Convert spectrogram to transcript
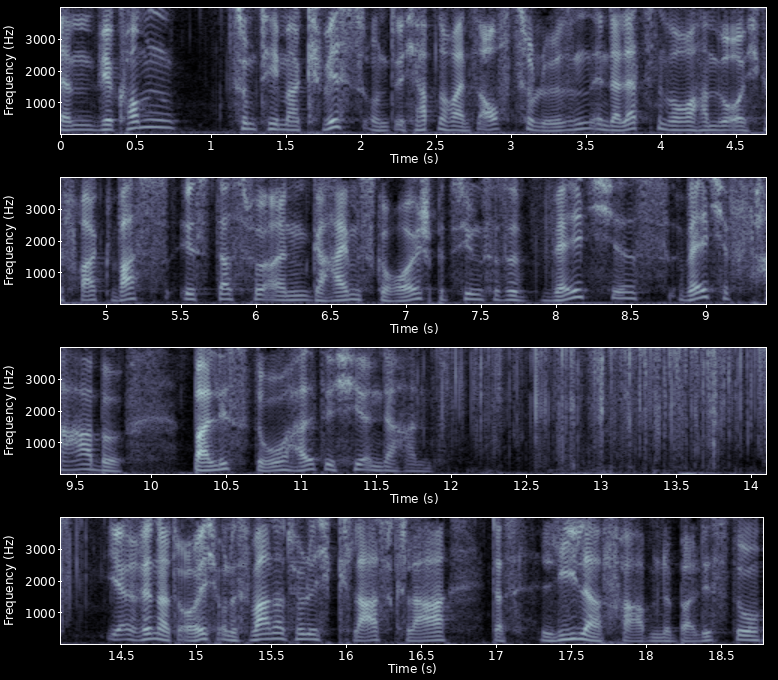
Ähm, wir kommen zum Thema Quiz und ich habe noch eins aufzulösen. In der letzten Woche haben wir euch gefragt, was ist das für ein geheimes Geräusch, beziehungsweise welches, welche Farbe Ballisto halte ich hier in der Hand? Ihr erinnert euch, und es war natürlich glasklar das lilafarbene Ballisto.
